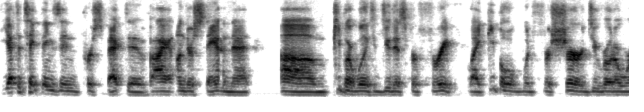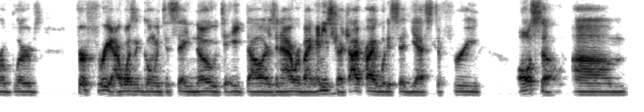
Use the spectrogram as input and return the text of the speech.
you have to take things in perspective. I understand that um, people are willing to do this for free. Like people would for sure do Rotoworld blurbs for free. I wasn't going to say no to eight dollars an hour by any stretch. I probably would have said yes to free, also. Um,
